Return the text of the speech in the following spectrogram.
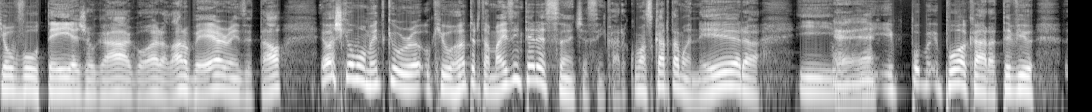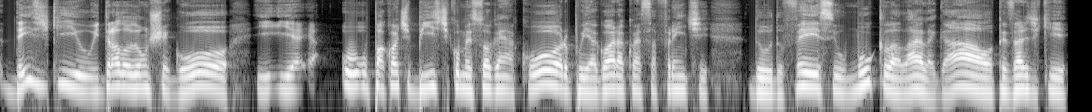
Que eu voltei a jogar agora lá no Barons e tal. Eu acho que é o momento que o, que o Hunter tá mais interessante, assim, cara. Com umas cartas maneiras e, É. e, e, pô, cara, teve. Desde que o Hidrolodon chegou e, e, é, o, o pacote Beast começou a ganhar corpo e agora com essa frente do, do Face, o Mukla lá é legal, apesar de que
